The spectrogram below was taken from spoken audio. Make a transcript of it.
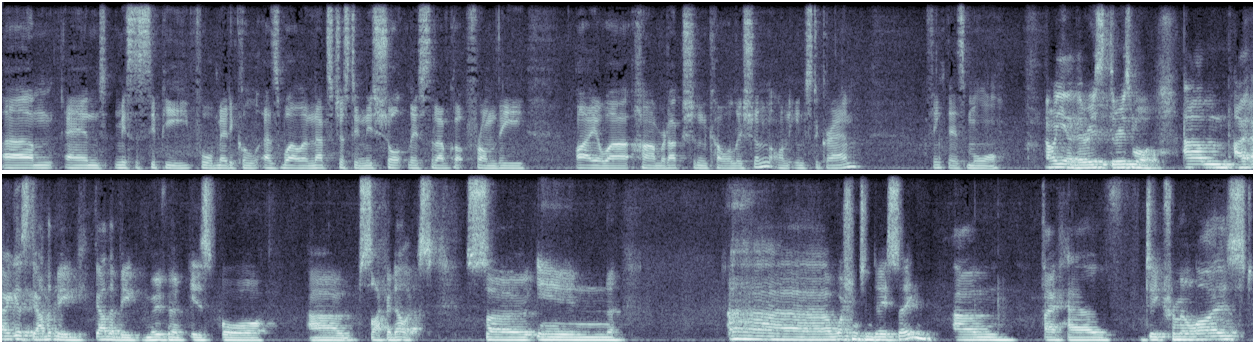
um, and Mississippi for medical as well. And that's just in this short list that I've got from the Iowa Harm Reduction Coalition on Instagram. I think there's more. Oh yeah, there is there is more. Um, I, I, guess the other big the other big movement is for uh, psychedelics. So in uh, Washington DC, um, they have decriminalised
